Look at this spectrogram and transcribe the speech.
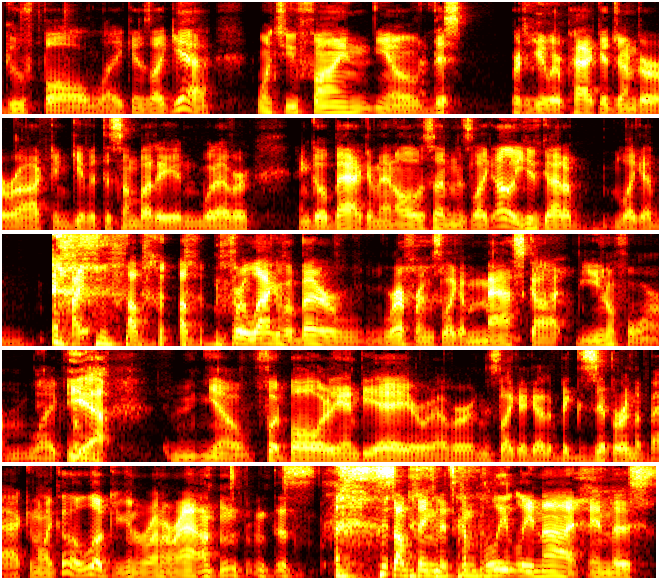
goofball like it's like yeah once you find you know this particular package under a rock and give it to somebody and whatever and go back and then all of a sudden it's like oh you've got a like a, a, a for lack of a better reference like a mascot uniform like from, yeah, you know football or the NBA or whatever and it's like I got a big zipper in the back and like oh look you can run around this something that's completely not in this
